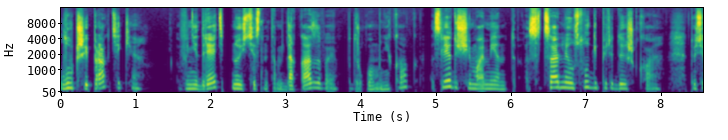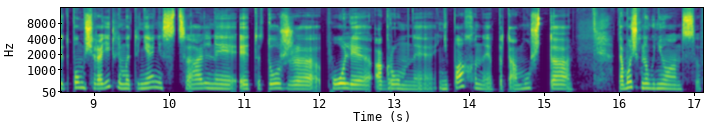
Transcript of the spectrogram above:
лучшие практики внедрять, ну, естественно, там доказывая, по-другому никак. Следующий момент – социальные услуги передышка. То есть это помощь родителям, это няни социальные, это тоже поле огромное, непаханное, потому что там очень много нюансов.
